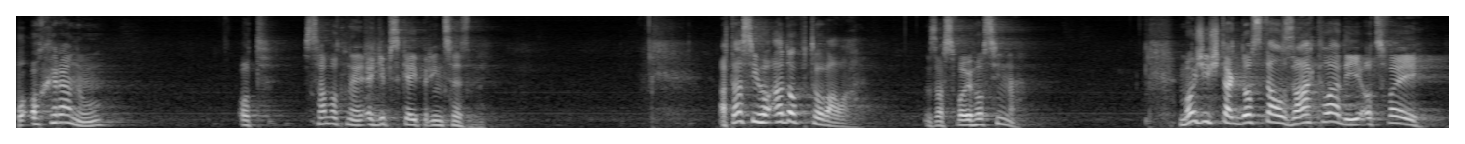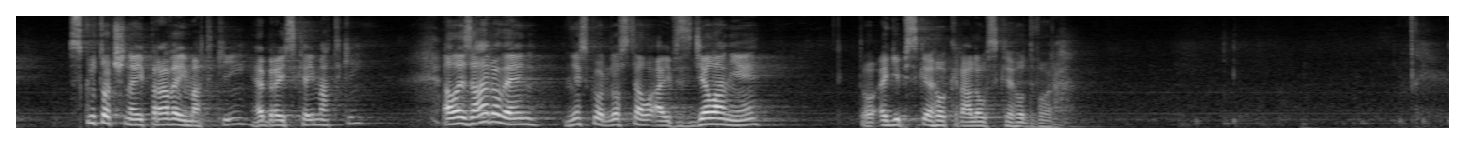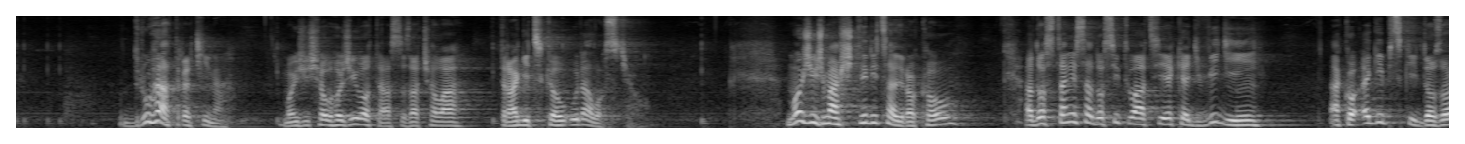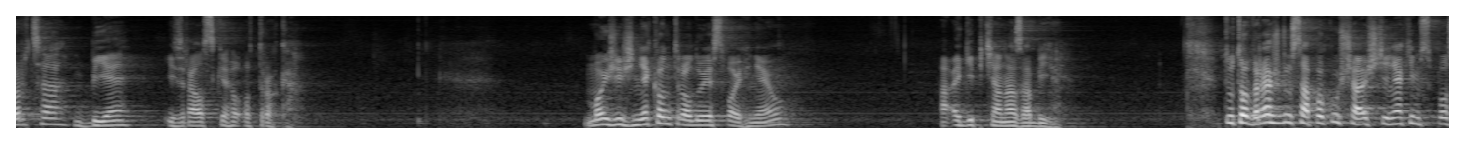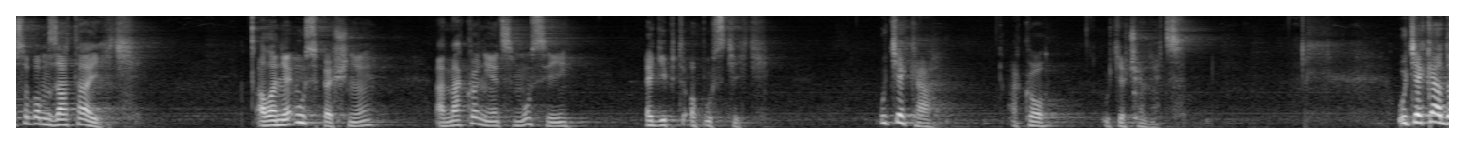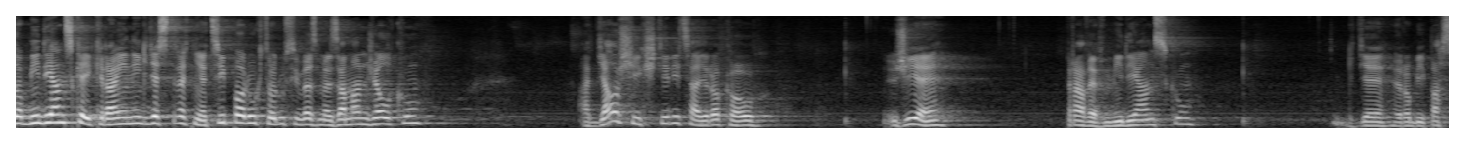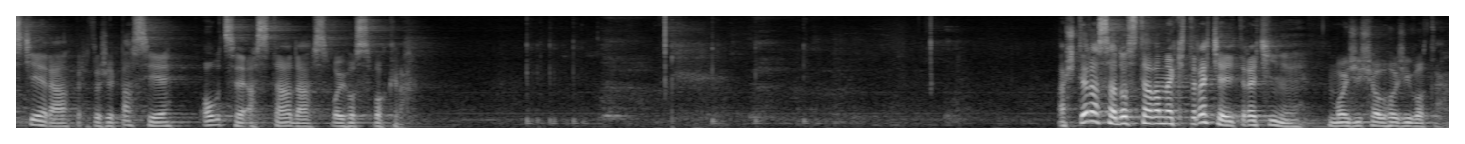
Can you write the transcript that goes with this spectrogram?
ochranu od samotnej egyptskej princezny. A tá si ho adoptovala za svojho syna. Mojžiš tak dostal základy od svojej skutočnej pravej matky, hebrejskej matky, ale zároveň neskôr dostal aj vzdelanie toho egyptského kráľovského dvora. Druhá tretina Mojžišovho života sa začala tragickou udalosťou. Mojžiš má 40 rokov a dostane sa do situácie, keď vidí, ako egyptský dozorca bije izraelského otroka. Mojžiš nekontroluje svoj hnev a egyptiana zabije. Tuto vraždu sa pokúša ešte nejakým spôsobom zatajiť, ale neúspešne a nakoniec musí Egypt opustiť. Uteká ako utečenec. Uteká do Midianskej krajiny, kde stretne Ciporu, ktorú si vezme za manželku a ďalších 40 rokov žije práve v Midiansku, kde robí pastiera, pretože pasie ovce a stáda svojho svokra. Až teraz sa dostávame k tretej tretine Mojžišovho života.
